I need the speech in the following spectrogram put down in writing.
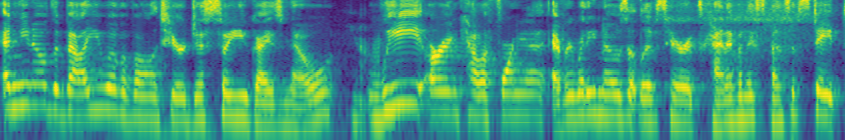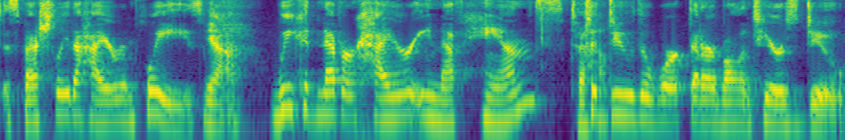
and you know the value of a volunteer, just so you guys know, Yeah. we are in California. Everybody knows that lives here. It's kind of an expensive state, especially to hire employees. Yeah. We could never hire enough hands To to, do the work that our volunteers do.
